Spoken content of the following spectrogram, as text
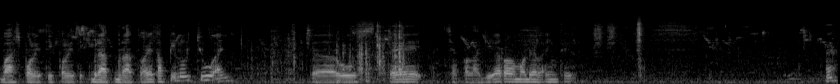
bahas politik politik berat berat wae tapi lucu anjing terus teh siapa lagi ya role model aing teh eh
